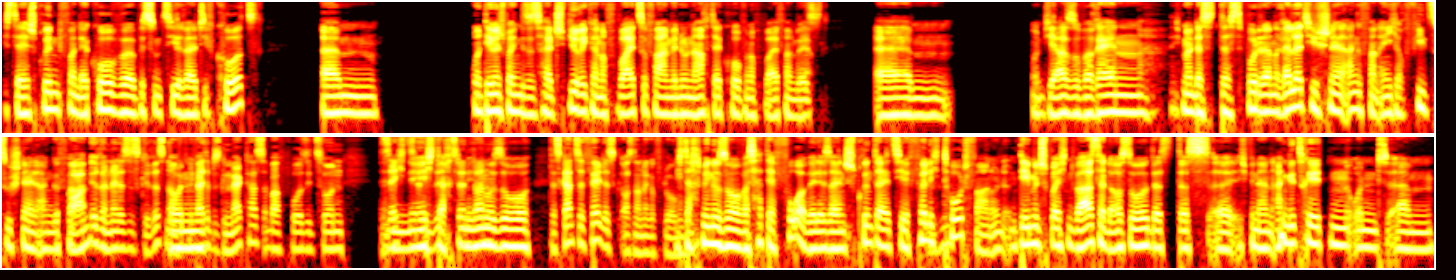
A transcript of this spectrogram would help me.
ist der Sprint von der Kurve bis zum Ziel relativ kurz. Ähm, und dementsprechend ist es halt schwieriger, noch vorbeizufahren, wenn du nach der Kurve noch vorbeifahren willst. Ähm, und ja, souverän, ich meine, das, das wurde dann relativ schnell angefahren, eigentlich auch viel zu schnell Boah, angefahren. irre, ne? Das ist gerissen. Auch. Und- Ich weiß nicht, ob du es gemerkt hast, aber Position 16, nee, ich 17 dachte mir dann. nur so, das ganze Feld ist auseinandergeflogen. ich dachte mir nur so, was hat der vor? Will er seinen Sprinter jetzt hier völlig Mhm. tot fahren? Und, und dementsprechend war es halt auch so, dass, dass äh, ich bin dann angetreten und ähm,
